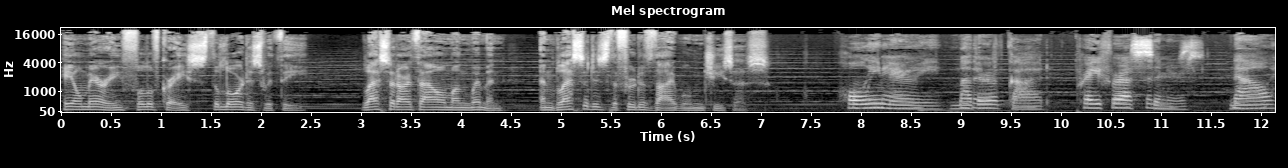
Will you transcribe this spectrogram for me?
Hail Mary, full of grace, the Lord is with thee. Blessed art thou among women, and blessed is the fruit of thy womb, Jesus. Holy Mary, Mother of God, pray for us sinners, now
